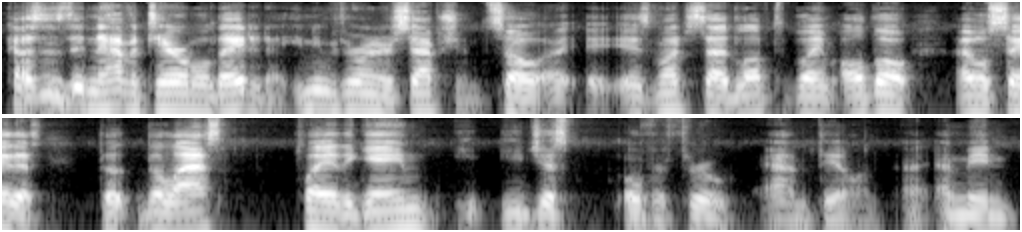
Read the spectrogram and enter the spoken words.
Cousins didn't have a terrible day today. He didn't even throw an interception. So, uh, as much as I'd love to blame, although I will say this the, the last play of the game, he, he just overthrew Adam Thielen. I, I, mean,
